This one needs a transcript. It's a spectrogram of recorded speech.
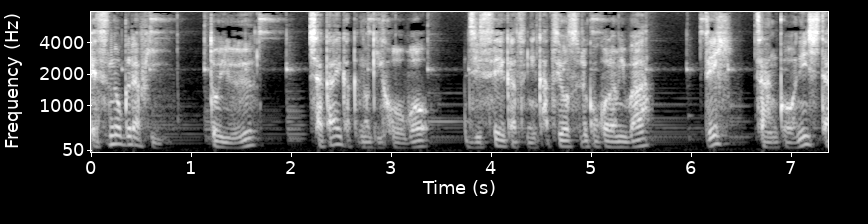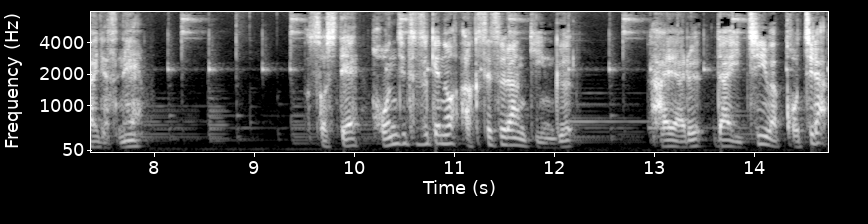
エスノグラフィーという社会学の技法を実生活に活用する試みはぜひ参考にしたいですね。そして本日付のアクセスランキング栄えある第1位はこちら。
